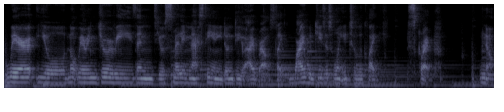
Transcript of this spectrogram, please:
where you're not wearing jewelries and you're smelling nasty and you don't do your eyebrows. Like, why would Jesus want you to look like scrap? No,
